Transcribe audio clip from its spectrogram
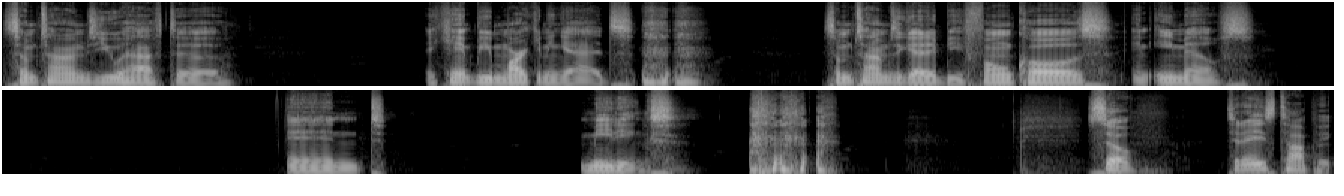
Sometimes you have to. It can't be marketing ads. Sometimes it got to be phone calls and emails and meetings. so, today's topic.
